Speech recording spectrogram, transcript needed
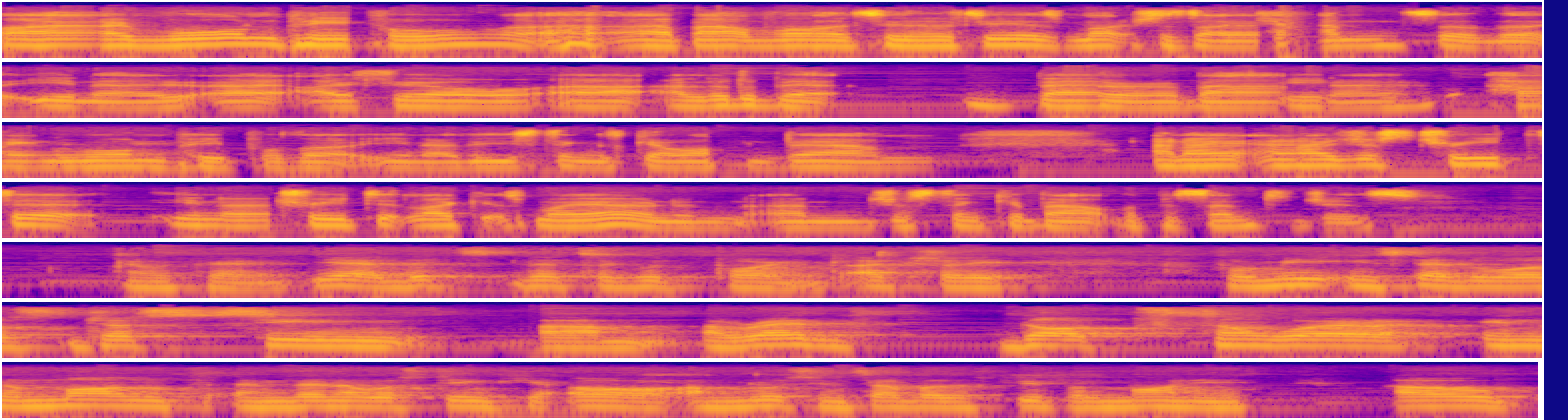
I warn people uh, about volatility as much as I can so that, you know, I, I feel uh, a little bit better about, you know, having warned people that, you know, these things go up and down. And I, and I just treat it, you know, treat it like it's my own and, and just think about the percentages. Okay, yeah, that's that's a good point. Actually, for me, instead was just seeing um, a red dot somewhere in the month, and then I was thinking, oh, I'm losing some other people money. How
